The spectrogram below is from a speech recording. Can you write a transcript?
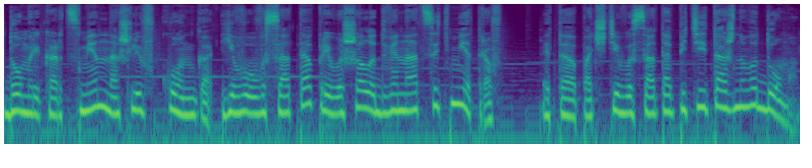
Дом рекордсмен нашли в Конго. Его высота превышала 12 метров. Это почти высота пятиэтажного дома.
